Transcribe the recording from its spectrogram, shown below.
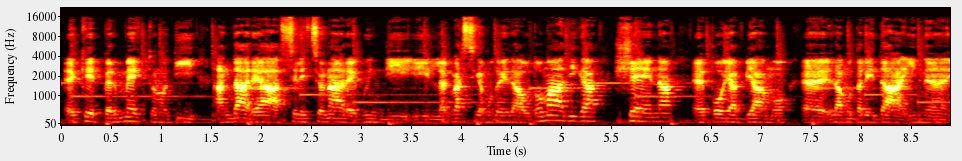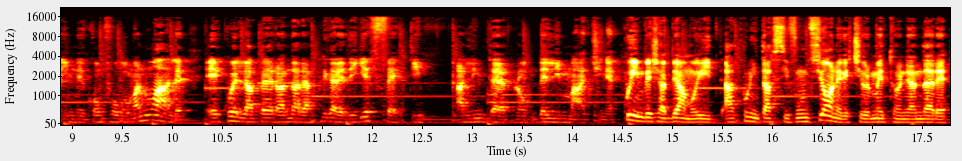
eh, che permettono di andare a selezionare quindi la classica modalità automatica, scena, eh, poi abbiamo eh, la modalità in, in, con fuoco manuale e quella per andare a applicare degli effetti all'interno dell'immagine. Qui invece abbiamo i, alcuni tasti funzione che ci permettono di andare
